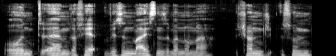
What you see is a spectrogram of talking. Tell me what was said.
Und ähm, fährt, wir sind meistens immer noch nach, schon so ein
